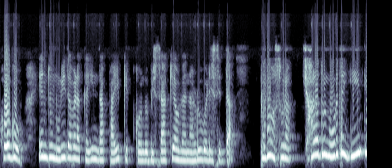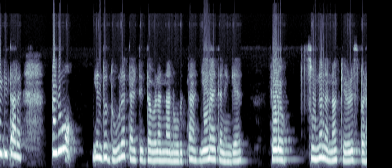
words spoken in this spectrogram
ಹೋಗು ಎಂದು ನುಡಿದವಳ ಕೈಯಿಂದ ಪೈಪ್ ಕಿತ್ಕೊಂಡು ಬಿಸಾಕಿ ಅವಳನ್ನು ನಡುವಳಿಸಿದ್ದ. ಬಿಡು ಅಸುರ, ಯಾರಾದ್ರೂ ನೋಡಿದ್ರೆ ಏನ್ ತಿಳಿತಾರೆ? ಬಿಡು. ಎಂದು ದೂರ ತಳ್ತಿದ್ದವಳನ್ನ ನೋಡುತ್ತಾ ಏನಾಯ್ತ ನಿಂಗೆ? ಹೇಳು. ಸುಮ್ಮನೆ ನನ್ನ ಕೇಳಿಸ್ಬೇಡ.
